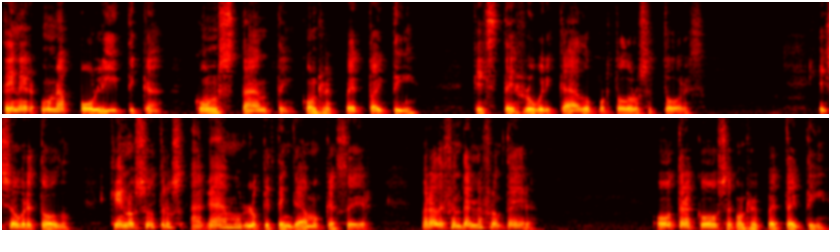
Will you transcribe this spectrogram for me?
tener una política constante con respecto a Haití que esté rubricado por todos los sectores. Y sobre todo, que nosotros hagamos lo que tengamos que hacer para defender la frontera. Otra cosa con respecto a Haití.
